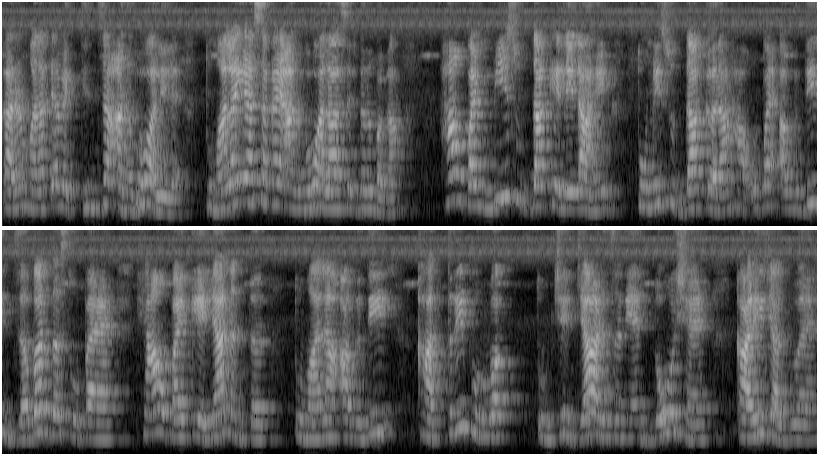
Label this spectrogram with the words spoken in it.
कारण मला त्या व्यक्तींचा अनुभव आलेला आहे तुम्हालाही असा काही अनुभव आला असेल तर बघा. हा उपाय मी सुद्धा केलेला आहे. तुम्ही सुद्धा करा. हा उपाय अगदी जबरदस्त उपाय आहे. ह्या उपाय केल्यानंतर तुम्हाला अगदी खात्रीपूर्वक तुमचे ज्या अडचणी आहेत दोष आहेत काळी जादू आहे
